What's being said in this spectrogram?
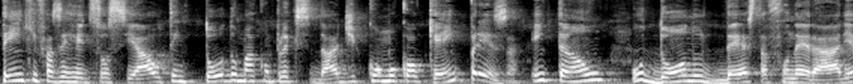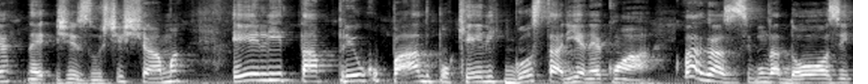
tem que fazer rede social, tem toda uma complexidade como qualquer empresa. Então, o dono desta funerária, né, Jesus te chama, ele tá preocupado porque ele gostaria, né, com a, com a segunda dose,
